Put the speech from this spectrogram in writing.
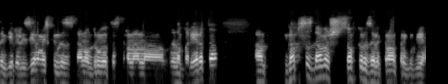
да ги реализирам, исках да застана от другата страна на, на бариерата. А, когато създаваш софтуер за електронна търговия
